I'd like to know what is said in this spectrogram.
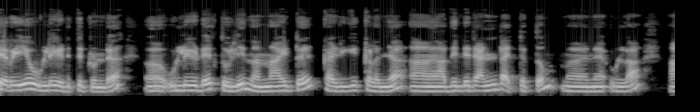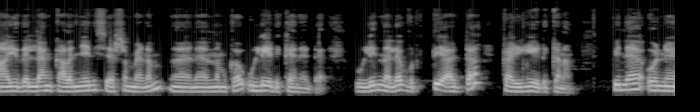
ചെറിയ ഉള്ളി എടുത്തിട്ടുണ്ട്. ഉള്ളിയുടെ തൊലി നന്നായിട്ട് കഴുകിക്കളഞ്ഞ് അതിന്റെ രണ്ടറ്റത്തും പിന്നെ ഉള്ള ഇതെല്ലാം കളഞ്ഞതിന് ശേഷം വേണം നമുക്ക് ഉള്ളി എടുക്കാനായിട്ട്. ഉള്ളി നല്ല വൃത്തിയായിട്ട് കഴുകിയെടുക്കണം. പിന്നെ പിന്നെ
